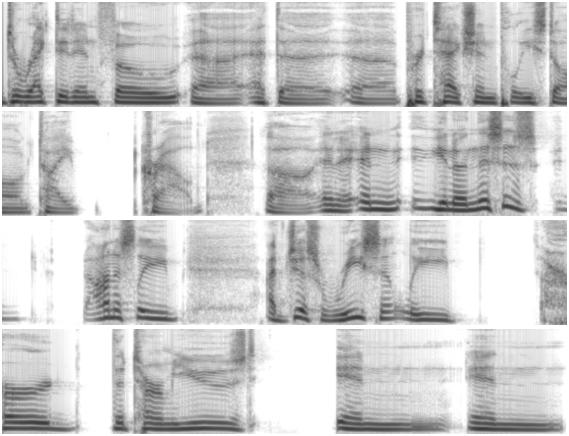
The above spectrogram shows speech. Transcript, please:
directed info uh, at the uh, protection police dog type crowd. Uh, and and you know, and this is honestly, I've just recently heard the term used in in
